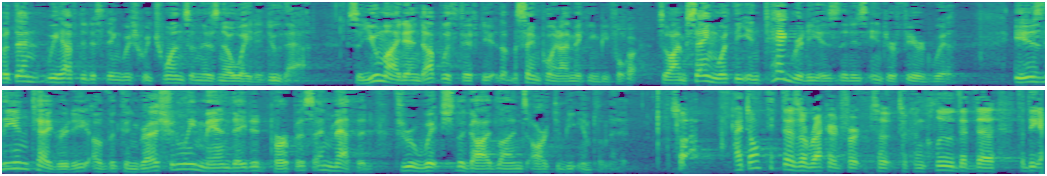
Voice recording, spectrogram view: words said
but then we have to distinguish which ones and there's no way to do that. So you might end up with 50, the same point I'm making before. So I'm saying what the integrity is that is interfered with is the integrity of the congressionally mandated purpose and method through which the guidelines are to be implemented. So I don't think there's a record for, to, to conclude that the, that the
